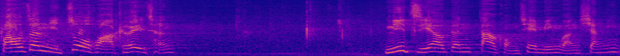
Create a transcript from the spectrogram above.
保证你做法可以成，你只要跟大孔雀明王相应，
